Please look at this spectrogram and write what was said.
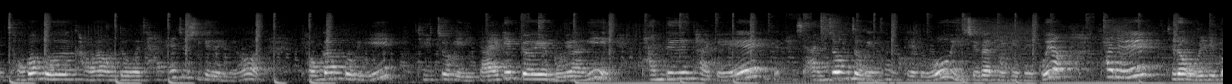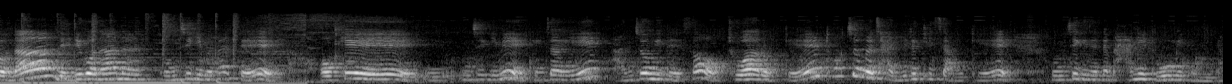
이 정거근 강화 운동을 잘 해주시게 되면 견갑골이 뒤쪽에 이 날개뼈의 모양이 반듯하게 다시 안정적인 상태로 유지가 되게 되고요. 팔을 들어 올리거나 내리거나 하는 움직임을 할 때 어깨의 이 움직임이 굉장히 안정이 돼서 조화롭게 통증을 잘 일으키지 않게 움직이는데 많이 도움이 됩니다.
